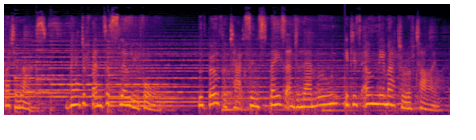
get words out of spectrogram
But alas, their defenses slowly fall. With both attacks in space and in their moon, it is only a matter of time.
